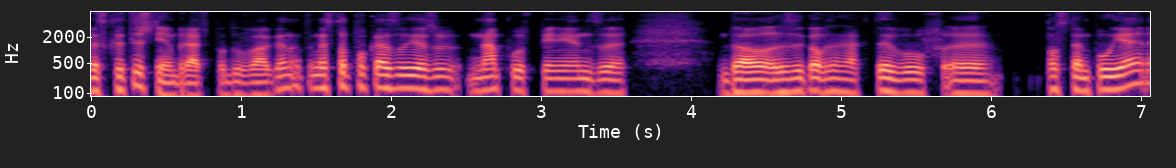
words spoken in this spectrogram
bezkrytycznie brać pod uwagę, natomiast to pokazuje, że napływ pieniędzy do ryzykownych aktywów e, postępuje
